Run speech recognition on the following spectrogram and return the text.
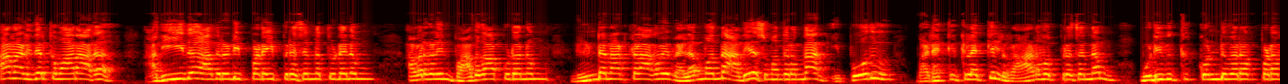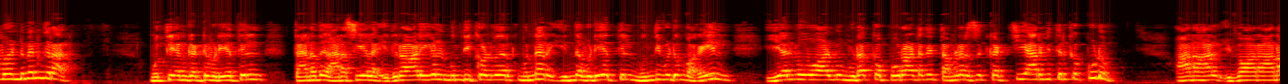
ஆனால் இதற்கு மாறாக அதீத அதிரடிப்படை பிரசன்னத்துடனும் அவர்களின் பாதுகாப்புடனும் நீண்ட நாட்களாகவே வலம் வந்த அதே சுமந்திரம்தான் இப்போது வடக்கு கிழக்கில் ராணுவ பிரசன்னம் முடிவுக்கு கொண்டு வரப்பட வேண்டும் என்கிறார். முத்தியன்கட்டு விடயத்தில் தனது அரசியல் எதிராளிகள் முந்திக் கொள்வதற்கு முன்னர் இந்த விடயத்தில் முந்திவிடும் வகையில் இயல்பு வாழ்வு முடக்க போராட்டத்தை தமிழரசு கட்சி அறிவித்திருக்க கூடும் ஆனால் இவ்வாறான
